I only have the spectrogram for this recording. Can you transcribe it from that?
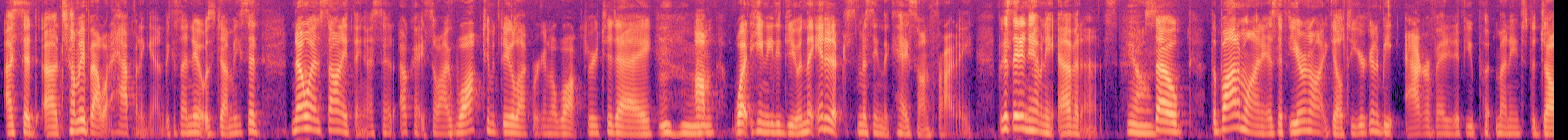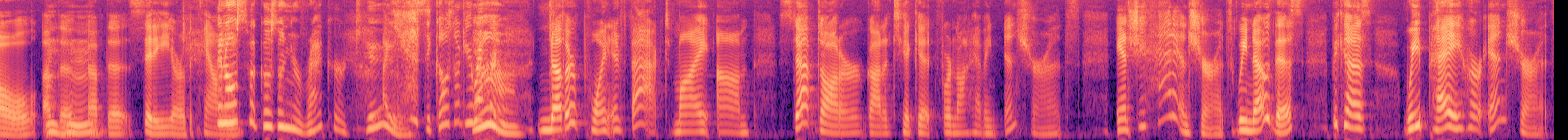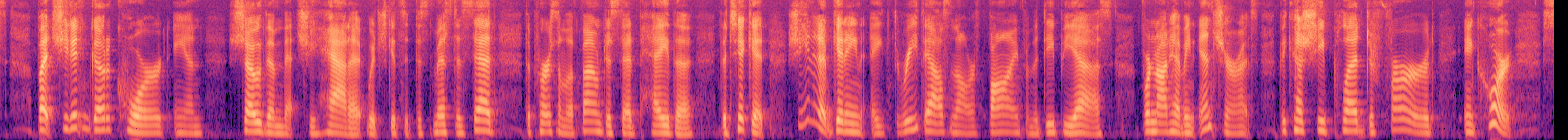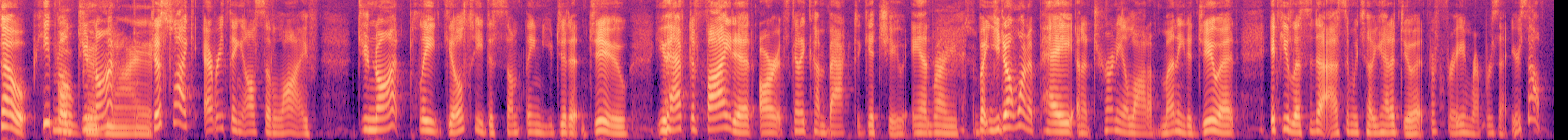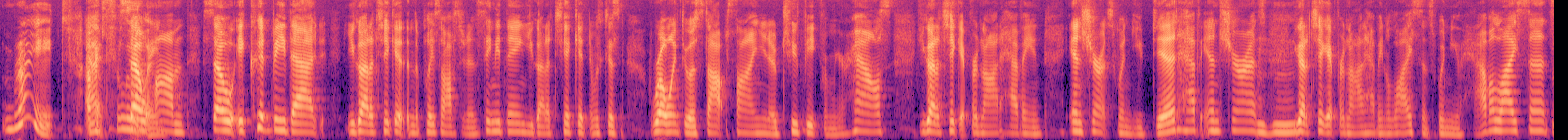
I said, uh, tell me about what happened again because I knew it was dumb. He said, no one saw anything. I said, okay. So I walked him through like we're going to walk through today, Mm-hmm. um, what he needed to do. And they ended up dismissing the case on Friday because they didn't have any evidence. Yeah. So the bottom line is if you're not guilty, you're going to be aggravated if you put money into the dole of the of the city or the county. Mm-hmm. And also, it goes on your record too. Yes, it goes on your Yeah. record. Another point, in fact, my um, stepdaughter got a ticket for not having insurance, and she had insurance. We know this because we pay her insurance, but she didn't go to court and show them that she had it, which gets it dismissed. Instead, the person on the phone just said, pay the, the ticket. She ended up getting a $3,000 fine from the DPS for not having insurance because she pled deferred in court. So people Oh, do not, night. just like everything else in life, do not plead guilty to something you didn't do. You have to fight it or it's going to come back to get you. And Right. but you don't want to pay an attorney a lot of money to do it if you listen to us and we tell you how to do it for free and represent yourself. Right. Okay, Absolutely. So, um, so it could be that you got a ticket and the police officer didn't see anything. You got a ticket and it was just rolling through a stop sign, you know, two feet from your house. You got a ticket for not having insurance when you did have insurance. Mm-hmm. You got a ticket for not having a license when you have a license.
